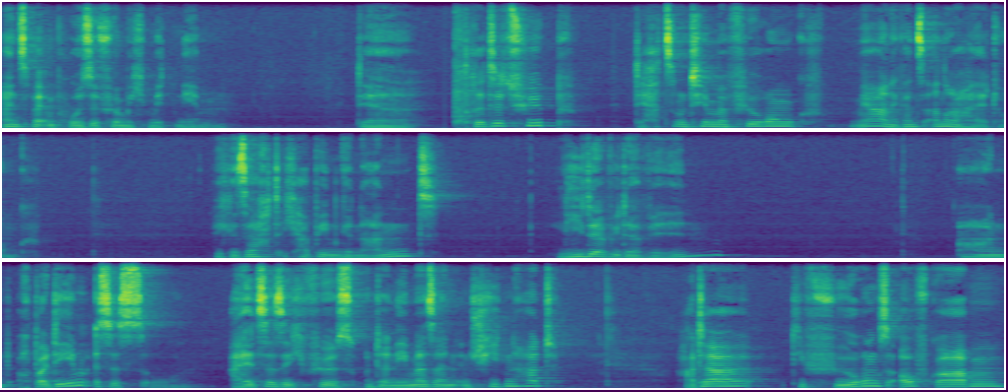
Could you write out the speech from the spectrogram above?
ein, zwei Impulse für mich mitnehmen. Der dritte Typ, der hat zum Thema Führung ja eine ganz andere Haltung. Wie gesagt, ich habe ihn genannt Lieder wider Willen. Und auch bei dem ist es so. Als er sich fürs Unternehmersein entschieden hat, hat er die Führungsaufgaben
